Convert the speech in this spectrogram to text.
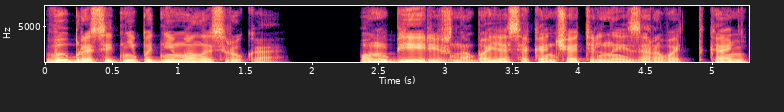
Выбросить не поднималась рука. Он бережно, боясь окончательно изорвать ткань,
